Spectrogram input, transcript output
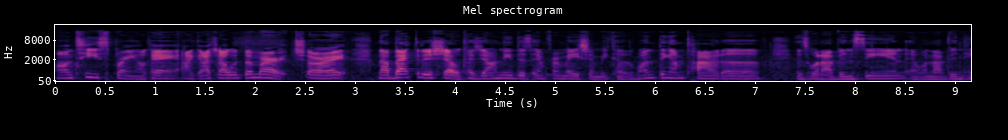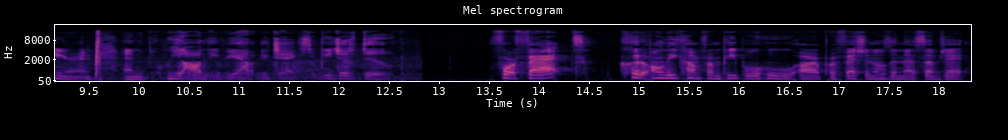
on Teespring, okay? I got y'all with the merch, all right? Now back to this show because y'all need this information because one thing I'm tired of is what I've been seeing and what I've been hearing. And we all need reality checks. We just do. For fact, could only come from people who are professionals in that subject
